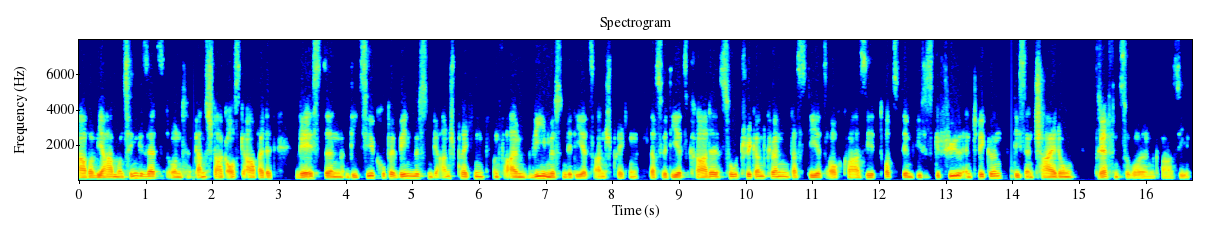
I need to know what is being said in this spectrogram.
Aber wir haben uns hingesetzt und ganz stark ausgearbeitet, wer ist denn die Zielgruppe, wen müssen wir ansprechen und vor allem, wie müssen wir die jetzt ansprechen, dass wir die jetzt gerade so triggern können, dass die jetzt auch quasi trotzdem dieses Gefühl entwickeln, diese Entscheidung treffen zu wollen quasi.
